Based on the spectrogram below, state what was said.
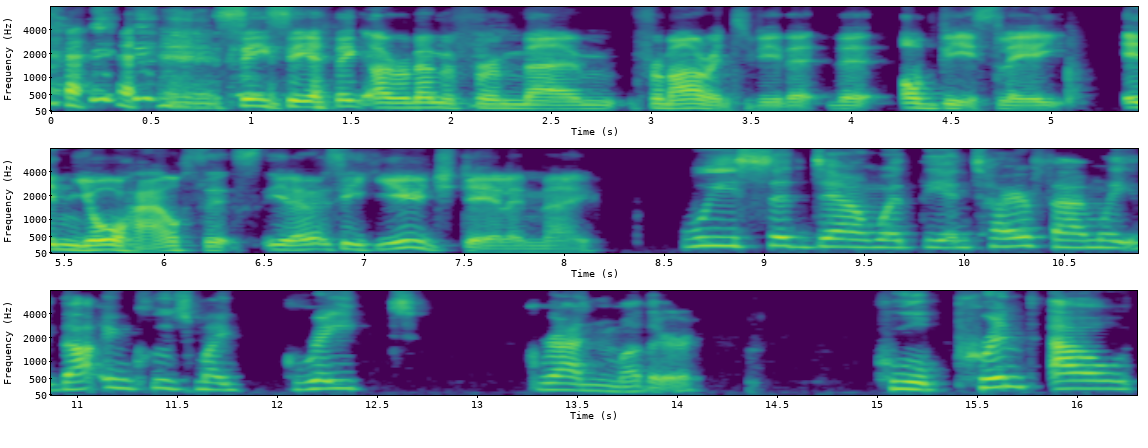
Uh, Sissi, I think I remember from um, from our interview that that obviously in your house, it's you know it's a huge deal in May. We sit down with the entire family. That includes my great grandmother who will print out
